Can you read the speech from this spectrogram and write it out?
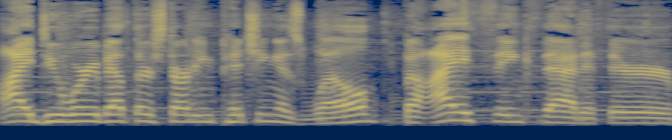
I do worry about their starting pitching as well, but I think that if they're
